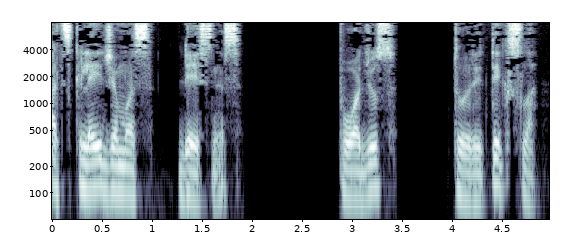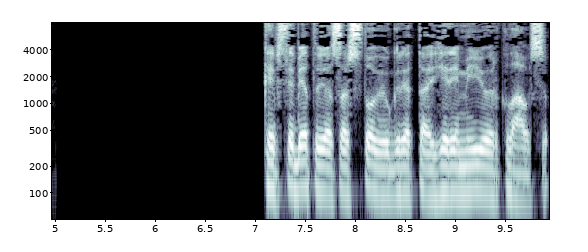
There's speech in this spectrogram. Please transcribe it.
atskleidžiamas dėsnis. Podžius turi tikslą. Kaip stebėtojas aš stoviu greta Jeremijo ir klausiu.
